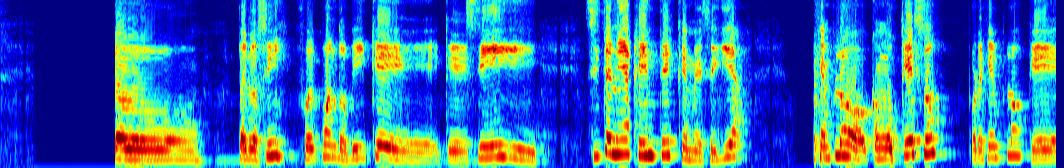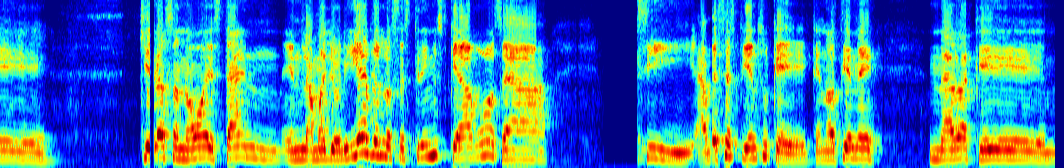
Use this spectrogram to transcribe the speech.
pero, pero sí, fue cuando vi que, que sí, sí tenía gente que me seguía. Por ejemplo, como queso, por ejemplo, que quieras o no, está en, en la mayoría de los streams que hago. O sea, sí, a veces pienso que, que no tiene nada que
